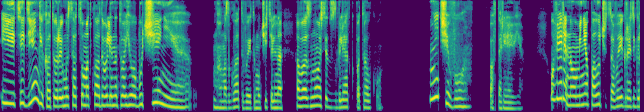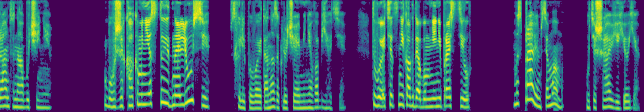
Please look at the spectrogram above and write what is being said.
и те деньги, которые мы с отцом откладывали на твое обучение...» Мама сглатывает и мучительно возносит взгляд к потолку. «Ничего», — повторяю я. «Уверена, у меня получится выиграть грант на обучение». «Боже, как мне стыдно, Люси!» — всхлипывает она, заключая меня в объятия. «Твой отец никогда бы мне не простил». «Мы справимся, мама», — утешаю ее я.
